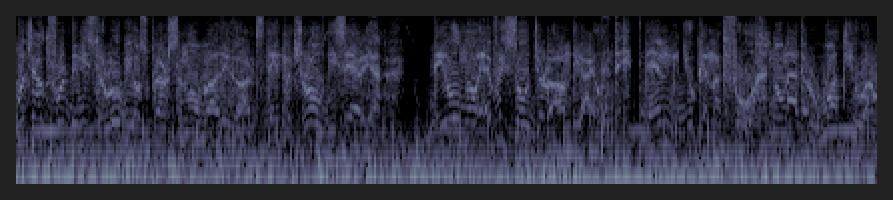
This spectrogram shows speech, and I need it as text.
Watch out for the Mr. Rubio's personal bodyguards. They patrol this area. They will know every soldier on the island. Then you cannot fool, no matter what you are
